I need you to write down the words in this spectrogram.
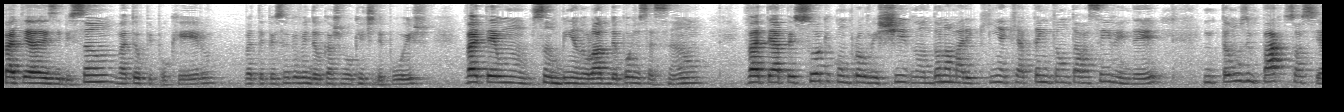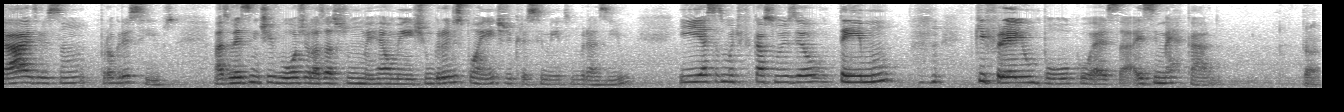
Vai ter a exibição, vai ter o pipoqueiro, vai ter pessoa que vai vender o cachorro quente depois, vai ter um sambinha do lado depois da sessão, vai ter a pessoa que comprou o vestido, a dona Mariquinha, que até então estava sem vender. Então, os impactos sociais, eles são progressivos. As leis de incentivo hoje, elas assumem realmente um grande expoente de crescimento no Brasil. E essas modificações eu temo que freiam um pouco essa, esse mercado. Tá,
